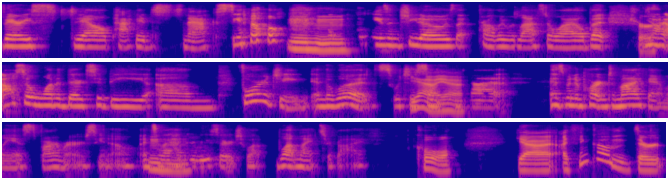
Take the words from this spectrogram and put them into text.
very stale packaged snacks you know mm-hmm. cookies and cheetos that probably would last a while but sure. you know i also wanted there to be um foraging in the woods which is yeah, something yeah. that has been important to my family as farmers you know and so mm-hmm. i had mm-hmm. to research what what might survive cool yeah i think um there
